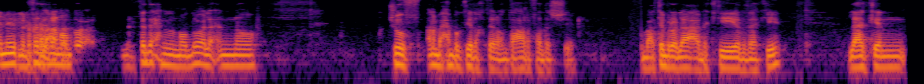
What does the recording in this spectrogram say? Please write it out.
إنه منفتح للموضوع منفتح للموضوع لأنه شوف أنا بحبه كثير خضيرة وانت عارف هذا الشيء. وبعتبره لاعب كثير ذكي. لكن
